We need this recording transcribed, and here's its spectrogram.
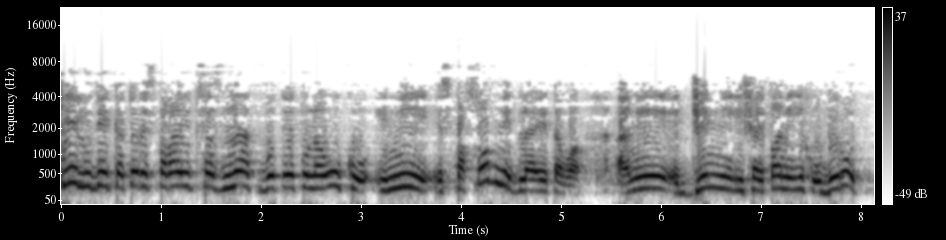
те люди, которые стараются знать вот эту науку и не способны для этого, они джинни и шайтаны их уберут.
